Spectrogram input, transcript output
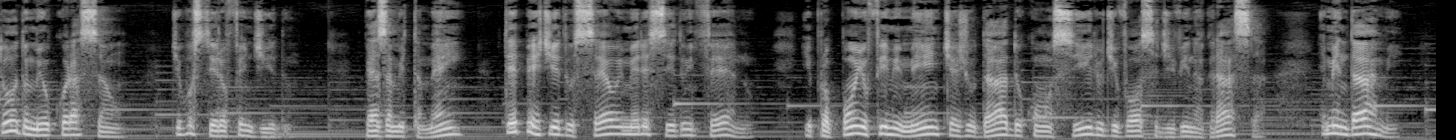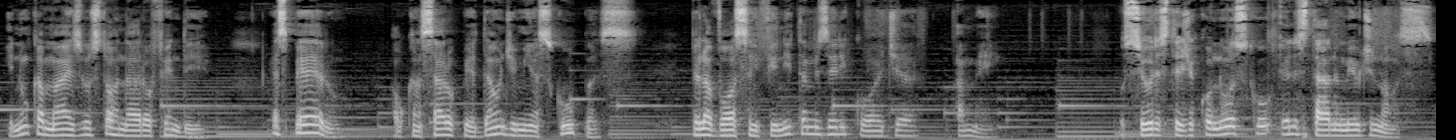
todo o meu coração, de vos ter ofendido. Pesa-me também ter perdido o céu e merecido o inferno, e proponho firmemente, ajudado com o auxílio de vossa divina graça, emendar-me e nunca mais vos tornar a ofender. Espero alcançar o perdão de minhas culpas, pela vossa infinita misericórdia. Amém. O Senhor esteja conosco, Ele está no meio de nós.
